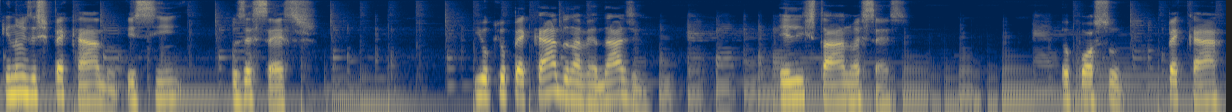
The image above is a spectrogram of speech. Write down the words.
que não existe pecado, e sim os excessos. E o que o pecado, na verdade, ele está no excesso. Eu posso pecar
